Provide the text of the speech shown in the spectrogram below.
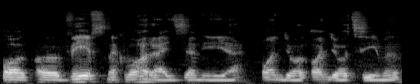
a, a Waves-nek van rá egy zenéje, Angyal, Angyal címen,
